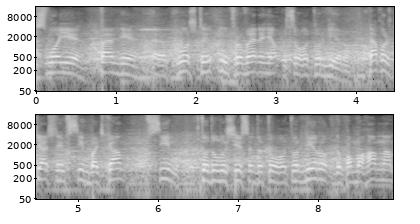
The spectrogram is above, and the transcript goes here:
свої певні е, кошти у проведення цього турніру. Також вдячний всім батькам, всім, хто долучився до того турніру, допомагав нам,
